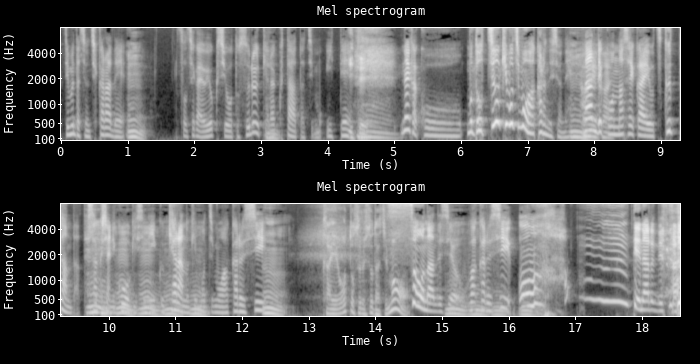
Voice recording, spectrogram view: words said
自分たちの力で、うん。その世界を良くしようとするキャラクターたちもいて、いて。なんかこうもうどっちの気持ちも分かるんですよね、うん。なんでこんな世界を作ったんだって作者に抗議しに行くキャラの気持ちも分かるし、うん。変えようとする人たちも。そうなんですよ、うん分かるし、ううんん、うーんってなるんですけど。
